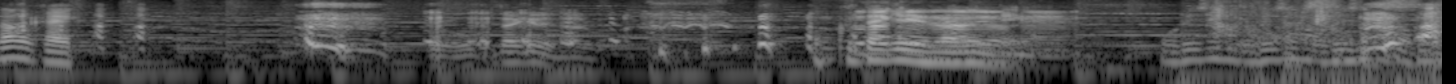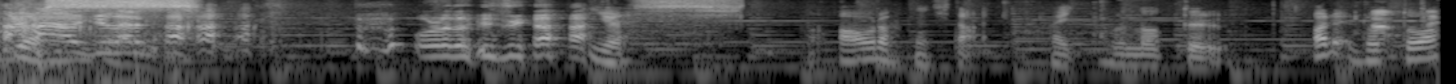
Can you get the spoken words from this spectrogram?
なんか、僕だけでなるわ。置くだけでなる。よね。俺じゃない、俺じゃない、俺じゃない。よし俺の水が。よし。あ、オラフ君来た。はい。俺乗ってる。あれ？ロットは？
